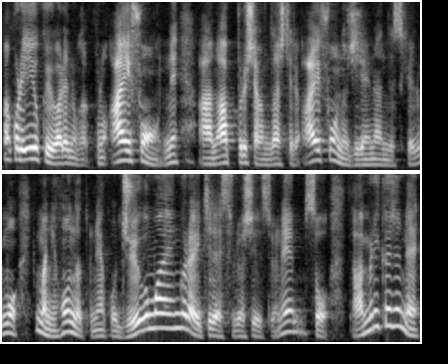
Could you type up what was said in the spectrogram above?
まあ、これよく言われるのがこの iPhone ねあのアップル社が出してる iPhone の事例なんですけれども今日本だとねこう15万円ぐらい1台するらしいですよね。そうアメリカじゃね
